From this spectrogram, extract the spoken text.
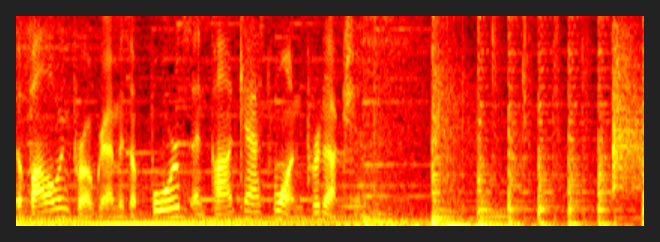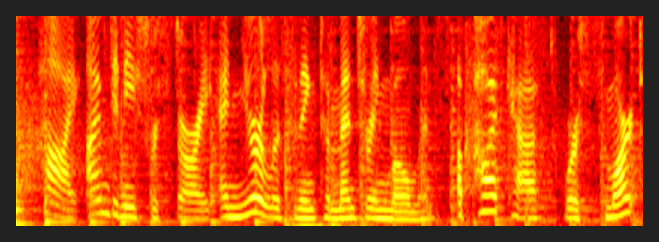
The following program is a Forbes and Podcast One production. Hi, I'm Denise Restauri, and you're listening to Mentoring Moments, a podcast where smart,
